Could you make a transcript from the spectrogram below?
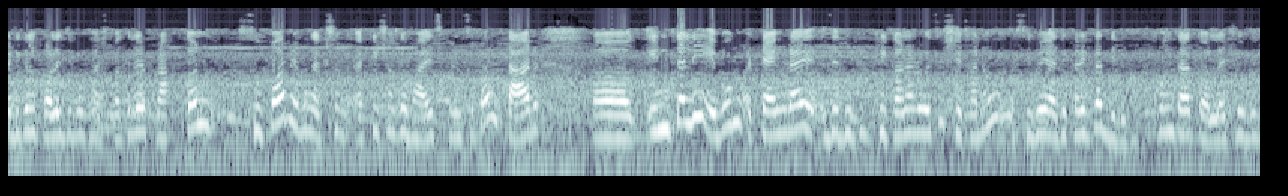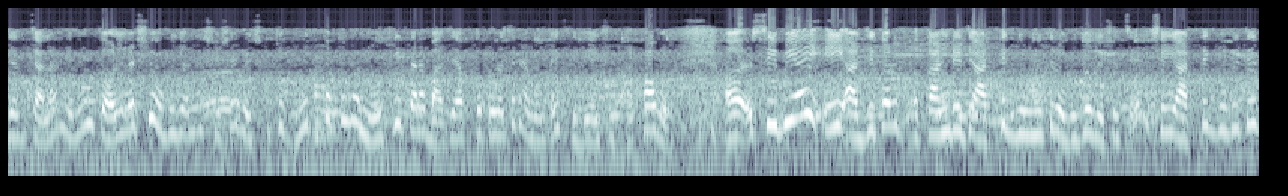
মেডিকেল কলেজ এবং হাসপাতালের প্রাক্তন সুপার এবং একই সঙ্গে ভাইস প্রিন্সিপাল, তার ইন্টালি এবং ট্যাংরায় যে দুটি ঠিকানা রয়েছে, সেখানেও সিবিআই আধিকারিকরা দীর্ঘক্ষণ তারা তল্লাশি অভিযান চালান এবং তল্লাশি অভিযানের শেষে বেশ কিছু গুরুত্বপূর্ণ নথি তারা বাজেয়াপ্ত করেছেন, এমনটাই সিবিআই সূত্রে খবর। সিবিআই এই আরজিকর কাণ্ডে যে আর্থিক দুর্নীতির অভিযোগ এসেছে, সেই আর্থিক দুর্নীতির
